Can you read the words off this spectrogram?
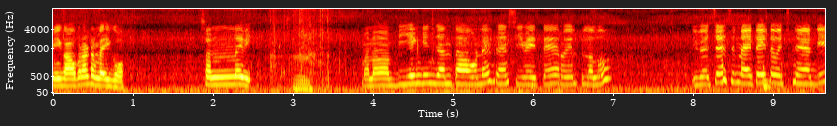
మీకు అవరాటంలో ఇగో. సన్నవి. మన బియ్యం గింజ అంతా ఉన్నాయి ఫ్రెండ్స్ ఇవైతే రొయ్యల పిల్లలు. ఇవి వచ్చేసి నైట్ అయితే వచ్చినాయండి.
